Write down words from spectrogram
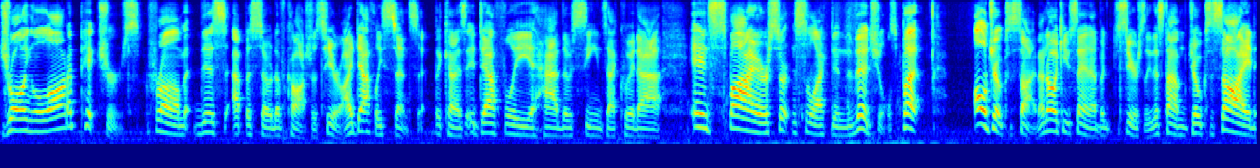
drawing a lot of pictures from this episode of Cautious Hero. I definitely sense it, because it definitely had those scenes that could uh, inspire certain select individuals. But all jokes aside, I know I keep saying that, but seriously, this time, jokes aside,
